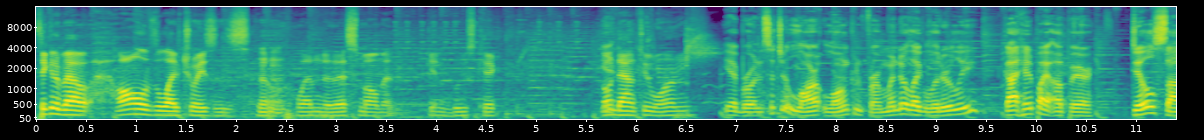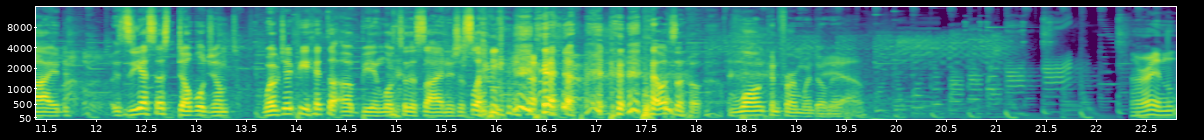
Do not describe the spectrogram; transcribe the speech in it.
thinking about all of the life choices that Mhm. led him to this moment. Getting boost kicked. Going down 2 1. Yeah, bro, and it's such a long, long confirm window. Like literally, got hit by up air, Dill side, ZSS double jumped. WebJP hit the up B and looked to the side, and it's just like that was a long confirm window, man. Yeah. All right, and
